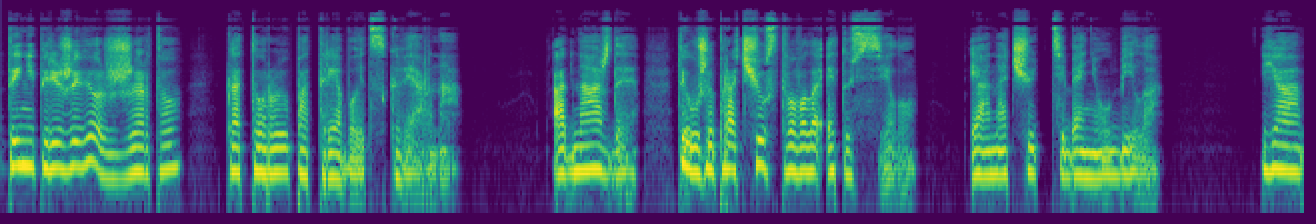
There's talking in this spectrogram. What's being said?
ты не переживешь жертву, которую потребует скверна. Однажды ты уже прочувствовала эту силу, и она чуть тебя не убила. Я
